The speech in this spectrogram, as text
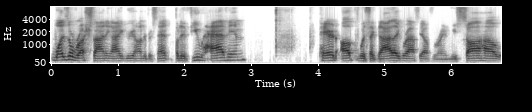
was a rush signing. I agree 100%. But if you have him paired up with a guy like Rafael Varane, we saw how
